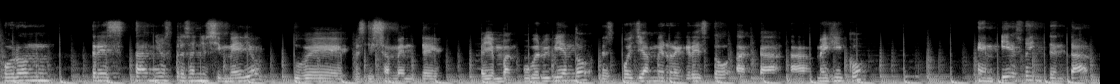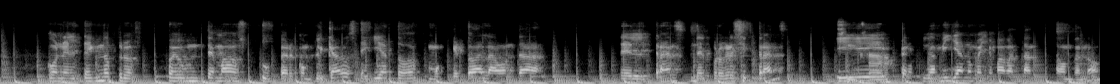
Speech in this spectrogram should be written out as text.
fueron tres años, tres años y medio. Estuve precisamente ahí en Vancouver viviendo. Después ya me regreso acá a México. Empiezo a intentar con el tecno, pero fue un tema súper complicado. Seguía todo como que toda la onda del trans, del progressive trans. y pero pues, a mí ya no me llamaba tanto esa onda, ¿no?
